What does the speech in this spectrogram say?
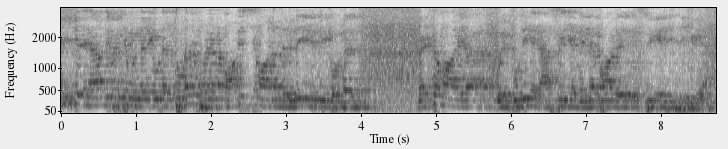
ഐക്യ ജനാധിപത്യ മുന്നണിയുടെ തുടർ ഭരണം ആവശ്യമാണെന്ന് വിലയിരുത്തിക്കൊണ്ട് വ്യക്തമായ ഒരു പുതിയ രാഷ്ട്രീയ നിലപാട് സ്വീകരിച്ചിരിക്കുകയാണ്.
